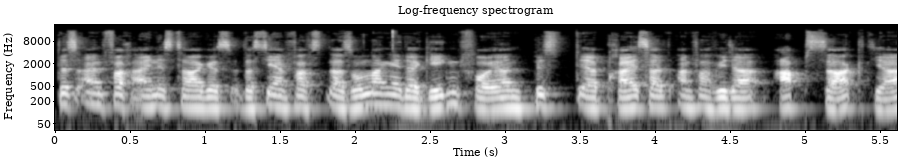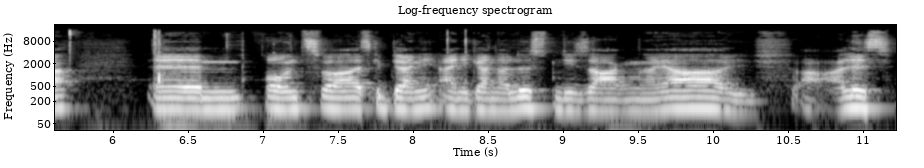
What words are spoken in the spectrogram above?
dass einfach eines Tages, dass die einfach so lange dagegen feuern, bis der Preis halt einfach wieder absackt, ja ähm, und zwar, es gibt ja einige Analysten, die sagen, naja, alles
